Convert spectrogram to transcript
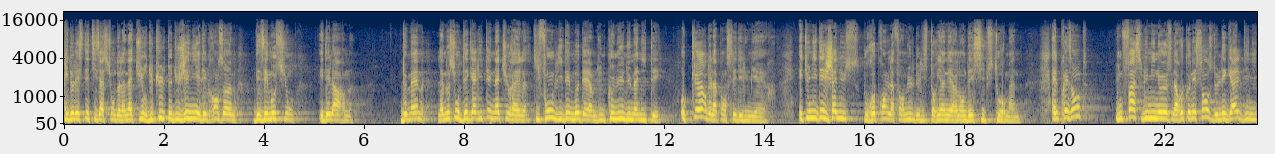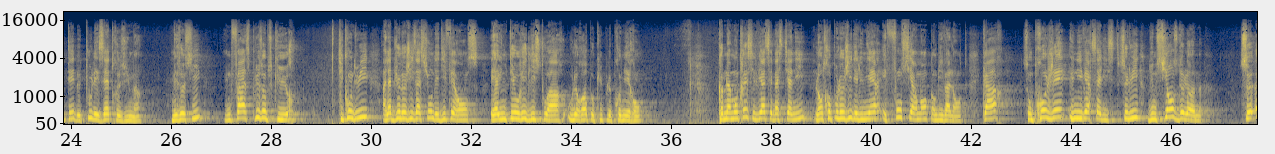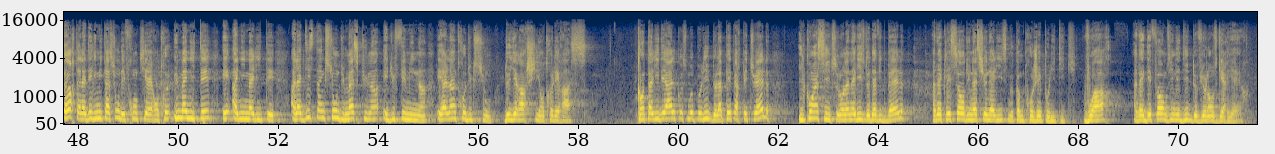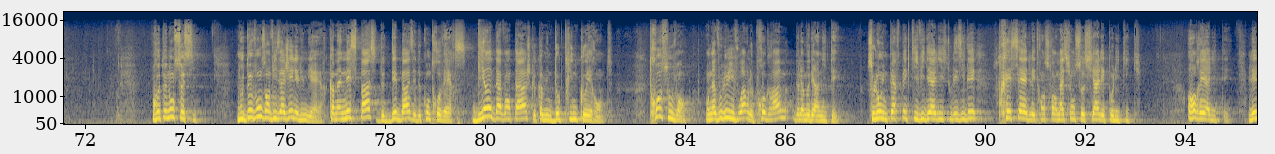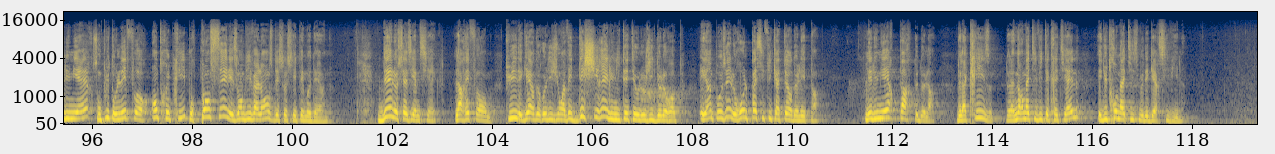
et de l'esthétisation de la nature, du culte du génie et des grands hommes, des émotions et des larmes. De même, la notion d'égalité naturelle qui fonde l'idée moderne d'une commune humanité au cœur de la pensée des Lumières est une idée Janus, pour reprendre la formule de l'historien néerlandais Sip Sturman. Elle présente une face lumineuse, la reconnaissance de l'égale dignité de tous les êtres humains, mais aussi une face plus obscure qui conduit à la biologisation des différences et à une théorie de l'histoire où l'Europe occupe le premier rang. Comme l'a montré Silvia Sebastiani, l'anthropologie des Lumières est foncièrement ambivalente, car son projet universaliste, celui d'une science de l'homme, se heurte à la délimitation des frontières entre humanité et animalité, à la distinction du masculin et du féminin et à l'introduction de hiérarchies entre les races. Quant à l'idéal cosmopolite de la paix perpétuelle, il coïncide, selon l'analyse de David Bell, avec l'essor du nationalisme comme projet politique, voire avec des formes inédites de violence guerrière. Retenons ceci. Nous devons envisager les Lumières comme un espace de débats et de controverses, bien davantage que comme une doctrine cohérente. Trop souvent, on a voulu y voir le programme de la modernité. selon une perspective idéaliste où les idées précèdent les transformations sociales et politiques. En réalité, les Lumières sont plutôt l'effort entrepris pour penser les ambivalences des sociétés modernes. Dès le XVIe siècle, la Réforme, puis les guerres de religion avaient déchiré l'unité théologique de l'Europe et imposé le rôle pacificateur de l'État. Les Lumières partent de là, de la crise de la normativité chrétienne et du traumatisme des guerres civiles.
